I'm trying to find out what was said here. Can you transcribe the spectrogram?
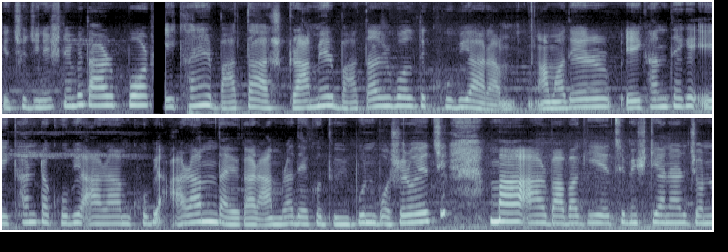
কিছু জিনিস নেবে। তারপর এখানের বাতাস, গ্রামের বাতাস বলতে খুবই আরাম। আমাদের এইখান থেকে এইখানটা খুবই আরাম, খুবই আরামদায়ক। আর আমরা দেখো দুই বোন বসে রয়েছি। মা আর বাবা গিয়েছে মিষ্টি আনার জন্য,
